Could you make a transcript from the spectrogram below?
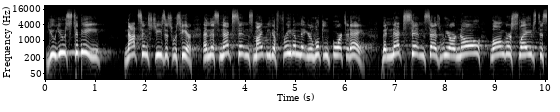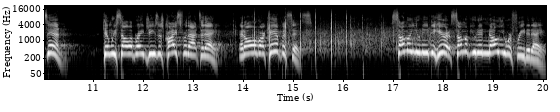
You used to be, not since Jesus was here. And this next sentence might be the freedom that you're looking for today. The next sentence says, We are no longer slaves to sin. Can we celebrate Jesus Christ for that today at all of our campuses? Some of you need to hear it. Some of you didn't know you were free today.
